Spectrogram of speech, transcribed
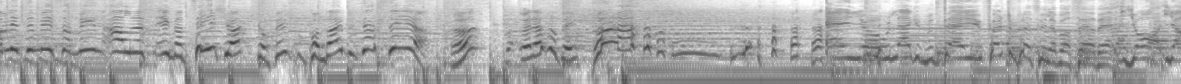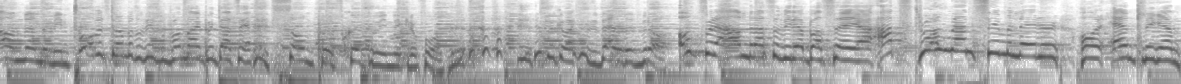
Jag vill inte missa min alldeles egna t-shirt som finns på Pondai.se. Ja? Vad är det för någonting? Ey yo, läget med dig? Först och främst vill jag bara säga det. Ja, jag använder min tavelstrumpa som finns på online.se som puffskydd på min mikrofon. Det funkar faktiskt väldigt bra. Och för det andra så vill jag bara säga att Strongman Simulator har äntligen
